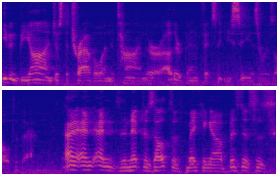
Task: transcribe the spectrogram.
even beyond just the travel and the time. There are other benefits that you see as a result of that. And and, and the net result of making our businesses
